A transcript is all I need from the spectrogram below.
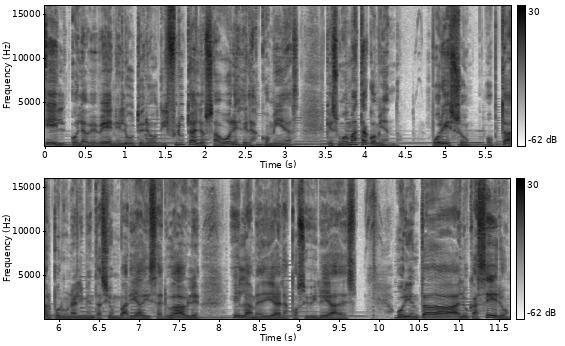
Él o la bebé en el útero disfruta los sabores de las comidas que su mamá está comiendo por eso, optar por una alimentación variada y saludable en la medida de las posibilidades, orientada a lo casero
